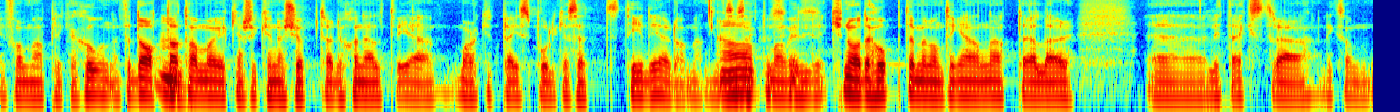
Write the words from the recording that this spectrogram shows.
i form av applikationer. För datat Mm. har man ju kanske kunnat köpa traditionellt via Marketplace på olika sätt tidigare då. Men Ja, som sagt, om man vill knåda ihop det med någonting annat eller eh, lite extra liksom,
